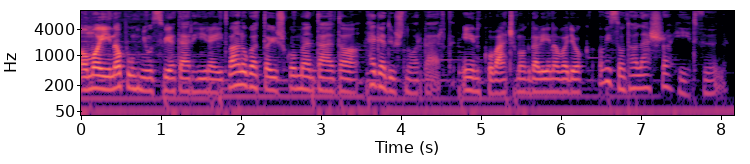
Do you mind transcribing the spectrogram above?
A mai napunk newsfilter híreit válogatta és kommentálta Hegedűs Norbert. Én Kovács Magdaléna vagyok, a Viszonthallásra hétfőn.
